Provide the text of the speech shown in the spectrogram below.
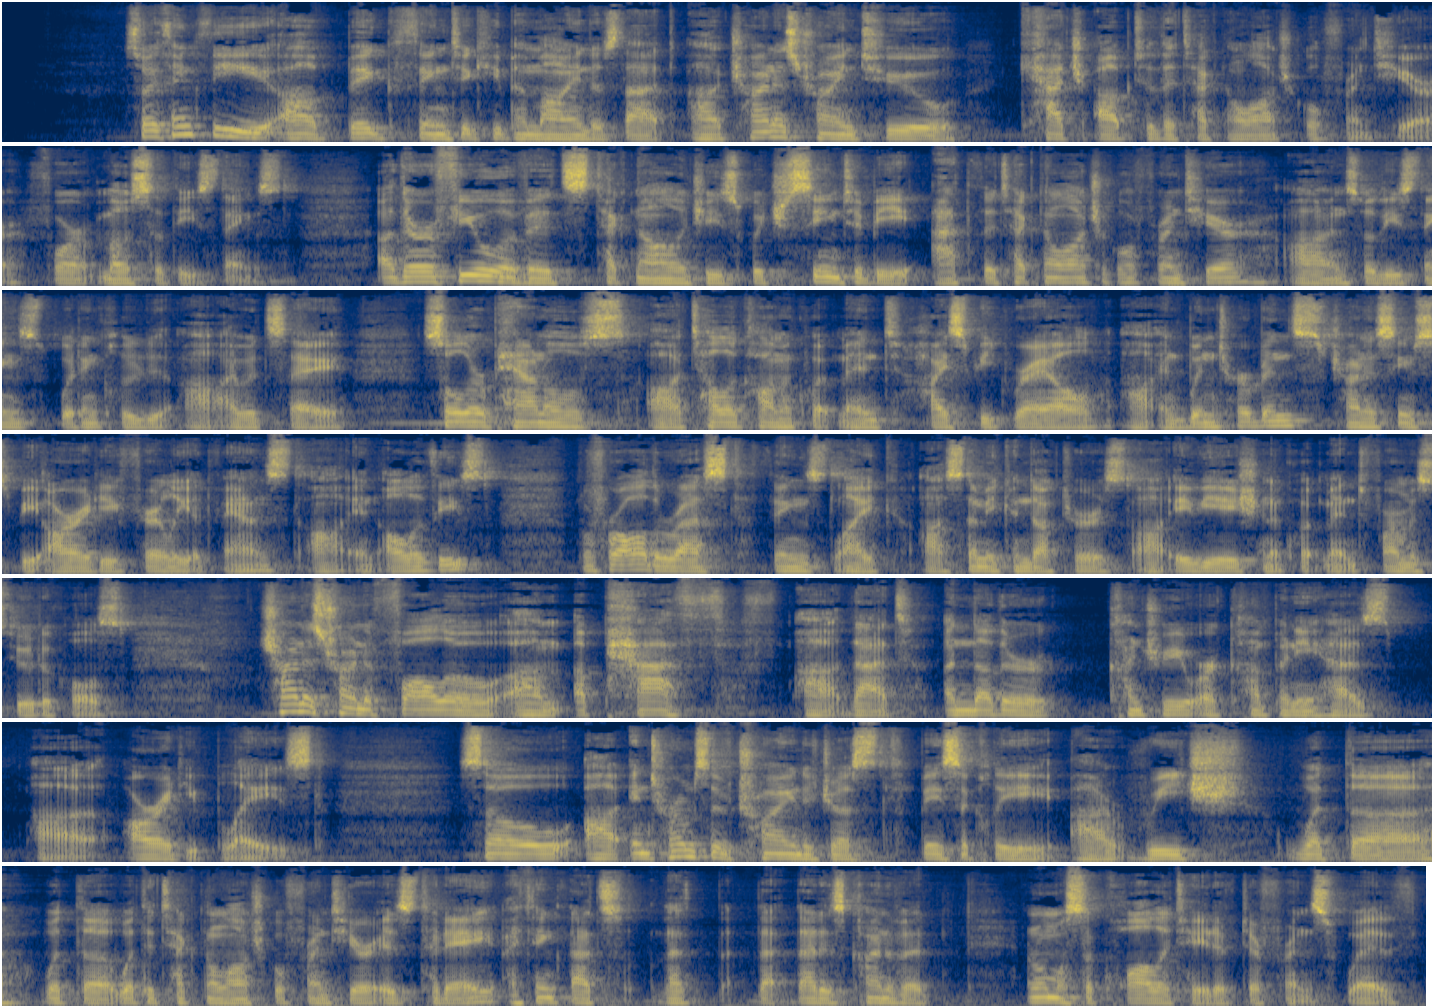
So, I think the uh, big thing to keep in mind is that uh, China is trying to catch up to the technological frontier for most of these things. Uh, there are a few of its technologies which seem to be at the technological frontier. Uh, and so these things would include, uh, I would say, solar panels, uh, telecom equipment, high speed rail, uh, and wind turbines. China seems to be already fairly advanced uh, in all of these. But for all the rest, things like semiconductors, aviation equipment, pharmaceuticals, China is trying to follow um, a path that another country or company has uh, already blazed. So, uh, in terms of trying to just basically uh, reach what the what the what the technological frontier is today, I think that's that that that is kind of a an almost a qualitative difference with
